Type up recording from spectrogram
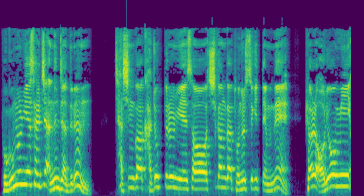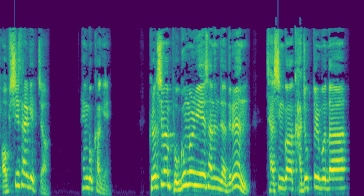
복음을 위해 살지 않는 자들은 자신과 가족들을 위해서 시간과 돈을 쓰기 때문에 별 어려움이 없이 살겠죠. 행복하게. 그렇지만 복음을 위해 사는 자들은 자신과 가족들보다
